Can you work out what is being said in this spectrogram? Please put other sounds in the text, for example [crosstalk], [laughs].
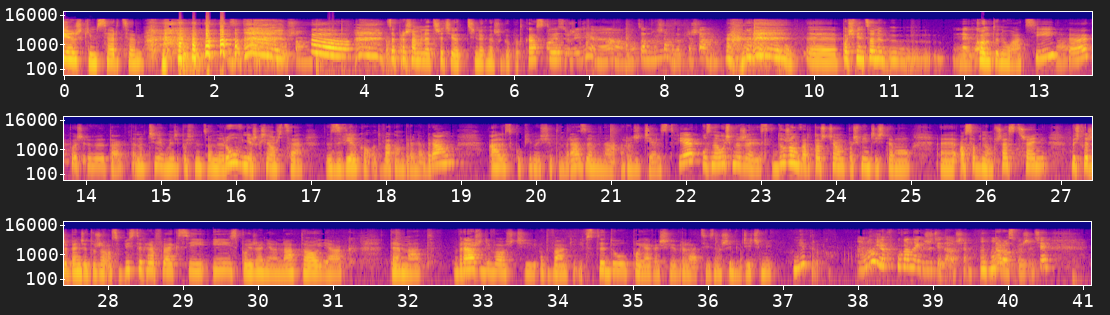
ciężkim sercem. I duszą. [laughs] Zapraszamy na trzeci odcinek naszego podcastu. O Jezu, już jedziemy. A, no zapraszamy, zapraszamy. [laughs] E, poświęcony mm, Innego? kontynuacji, Tak. tak? Poś, e, tak. Ten odcinek będzie poświęcony również książce z wielką odwagą Brené Brown, ale skupimy się tym razem na rodzicielstwie. Uznałyśmy, że jest dużą wartością poświęcić temu e, osobną przestrzeń. Myślę, że będzie dużo osobistych refleksji i spojrzenia na to, jak temat wrażliwości, odwagi i wstydu pojawia się w relacji z naszymi dziećmi. Nie tylko. No jak wpływa na ich życie dalsze, Mhm. dorosłe życie.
